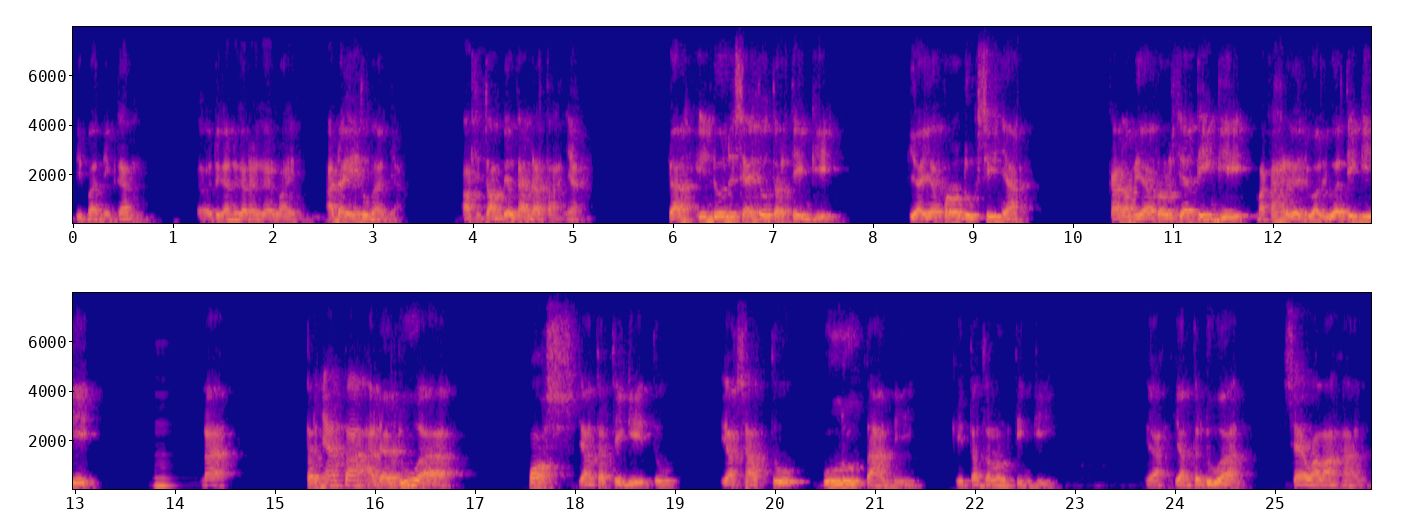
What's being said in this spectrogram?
dibandingkan eh, dengan negara-negara lain. Ada hitungannya. Harus ditampilkan datanya. Dan Indonesia itu tertinggi biaya produksinya. Karena biaya produksinya tinggi, maka harga jual juga tinggi. Hmm. Nah, ternyata ada dua pos yang tertinggi itu. Yang satu buruh tani, kita hmm. terlalu tinggi. Ya, yang kedua sewa lahan.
